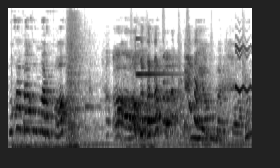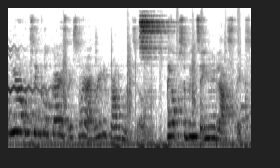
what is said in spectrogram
Mukha ba akong marupok? Oo. hindi ako marupok. One I swear, I'm really proud of myself. Ayoko sabihin sa inyo yung last text.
